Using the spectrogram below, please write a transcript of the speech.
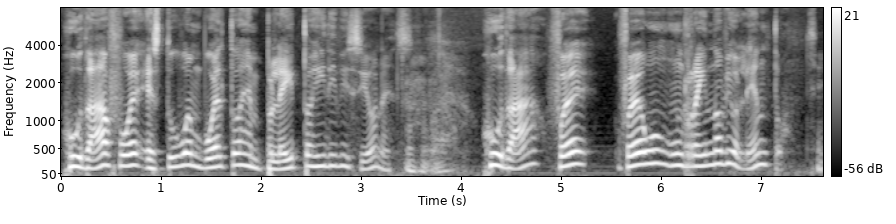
Judá fue, estuvo envuelto en pleitos y divisiones. Judá fue, fue un, un reino violento. Sí.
